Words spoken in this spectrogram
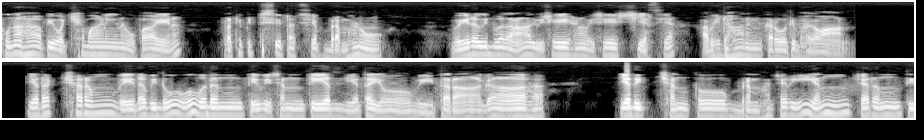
पुनः अपि वक्ष्यमाणेन उपायेन प्रतिपित्सितस्य ब्रह्मणो वेदविद्वदनादिविशेषणविशेष्यस्य अभिधानम् करोति भगवान् यदक्षरम् वेदविदो वदन्ति विशन्ति यद्यतयो वीतरागाः यदिच्छन्तो ब्रह्मचर्यम् चरन्ति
